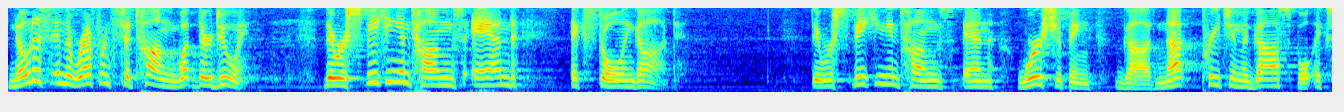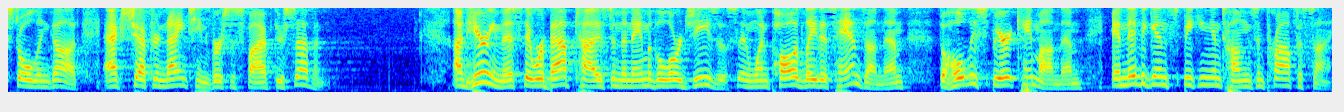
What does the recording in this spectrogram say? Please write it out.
Notice in the reference to tongue what they're doing. They were speaking in tongues and extolling God. They were speaking in tongues and worshiping God, not preaching the gospel, extolling God. Acts chapter 19, verses 5 through 7. On hearing this, they were baptized in the name of the Lord Jesus. And when Paul had laid his hands on them, the Holy Spirit came on them, and they began speaking in tongues and prophesying.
